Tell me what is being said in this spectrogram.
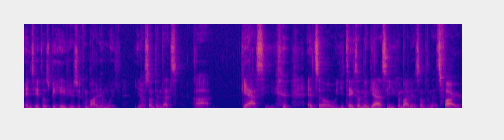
And you take those behaviors you combine them with you know something that's uh, gassy. And so you take something gassy you combine it with something that's fire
